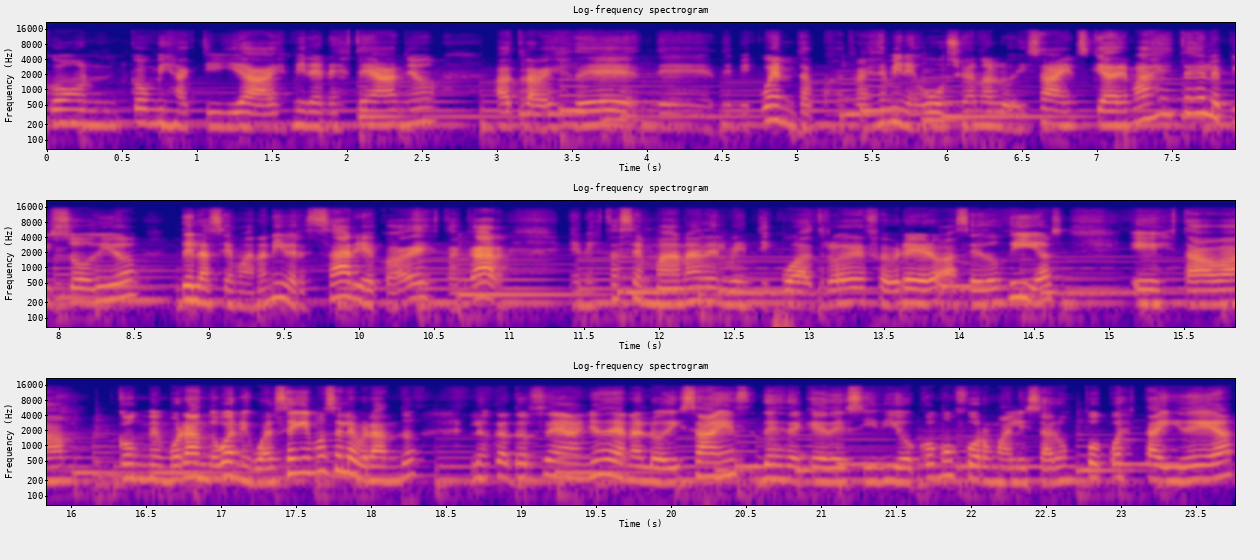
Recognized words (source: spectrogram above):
con, mis actividades. Miren, este año a través de, mi cuenta, pues a través de mi negocio Analo Designs, que además este es el episodio de la semana aniversaria, acaba de destacar. En esta semana del 24 de febrero, hace dos días, estaba conmemorando, bueno, igual seguimos celebrando los 14 años de Analo Designs desde que decidió cómo formalizar un poco esta idea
